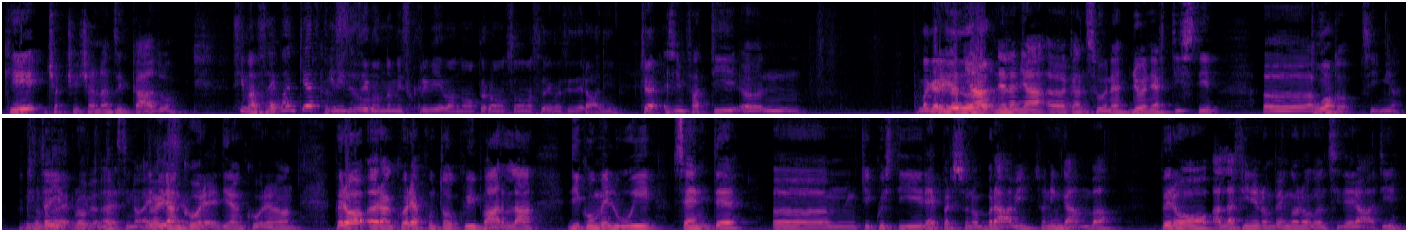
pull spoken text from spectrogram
che cioè, ci ci hanno azzeccato. sì, ma sai quanti artisti Capito. secondo me scrivevano, però non sono stati considerati? Cioè, Eh sì, infatti, ehm, magari nella, mia, loro- nella mia, eh, canzone, Giovani Artisti, eh, appunto, sì, mia. Pensavo io proprio, eh, sì, no, è di rancore, è di rancore, no? Però eh, rancore appunto qui parla di come lui sente ehm, che questi rapper sono bravi, sono in gamba, però alla fine non vengono considerati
